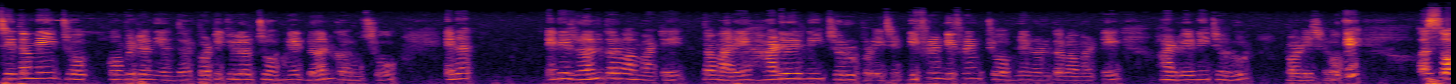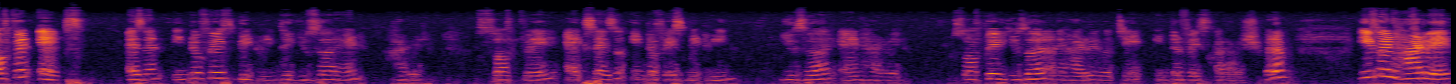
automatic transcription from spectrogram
જે તમે જોબ કોમ્પ્યુટરની અંદર પર્ટિક્યુલર જોબને ડન કરો છો, એના, એને રન કરવા માટે તમારે હાર્ડવેરની જરૂર પડે છે. ડિફરન્ટ ડિફરન્ટ જોબને રન કરવા માટે હાર્ડવેરની જરૂર પડે છે. Okay a software acts as an interface between the user and hardware software acts as a interface between user and hardware software user અને હાર્ડવેર વચ્ચે ઇન્ટરફેસ કરાવે છે. બરાબર? If an hardware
